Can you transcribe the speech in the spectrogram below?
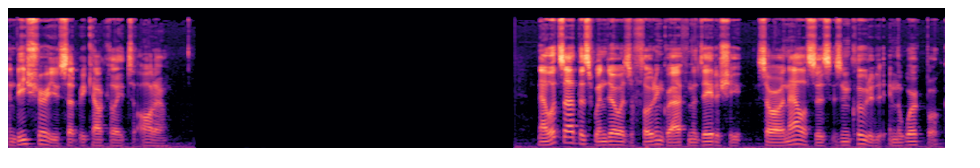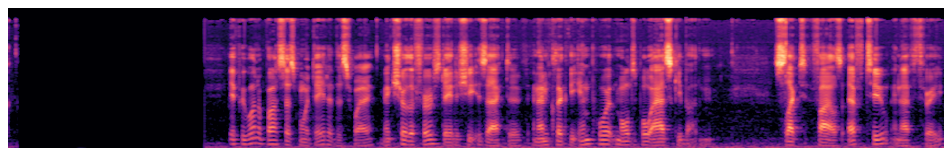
And be sure you set recalculate to auto. Now let's add this window as a floating graph in the datasheet so our analysis is included in the workbook. If we want to process more data this way, make sure the first datasheet is active and then click the Import Multiple ASCII button. Select files F2 and F3.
